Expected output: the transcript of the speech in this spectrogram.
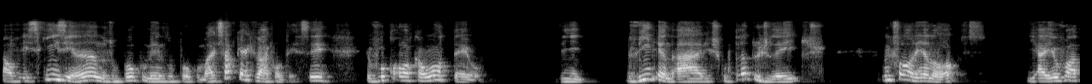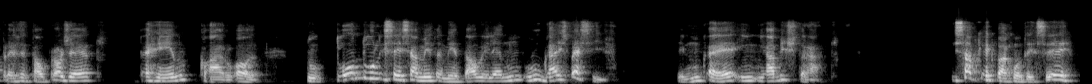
talvez 15 anos, um pouco menos, um pouco mais, sabe o que é que vai acontecer? Eu vou colocar um hotel de 20 andares, com tantos leitos, em Florianópolis, e aí eu vou apresentar o projeto, terreno, claro, olha, todo o licenciamento ambiental ele é num lugar específico, ele nunca é em abstrato. E sabe o que, é que vai acontecer?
